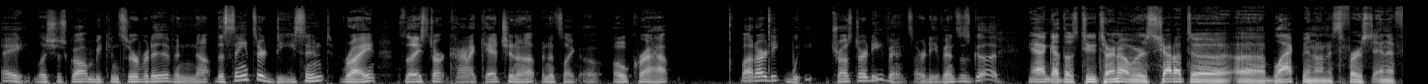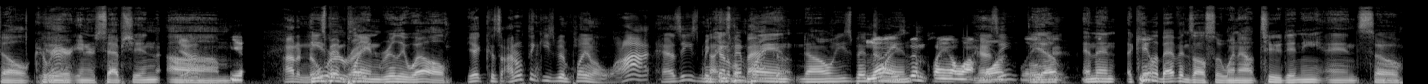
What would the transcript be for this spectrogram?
hey let's just go out and be conservative and not the saints are decent right so they start kind of catching up and it's like oh, oh crap but our de- we trust our defense our defense is good Yeah, I got those two turnovers. Shout out to uh, Blackmon on his first NFL career Yeah. interception. Yeah. Um, Yeah. Out of nowhere He's been right? playing really well. yeah because i don't think he's been playing a lot has he he's been No, kind he's of a been backup playing. No, he's been No, playing. he's been playing a lot Has more. he? lately. Yep. Okay. And then uh, Akayleb Evans also went out too, didn't he? And so,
